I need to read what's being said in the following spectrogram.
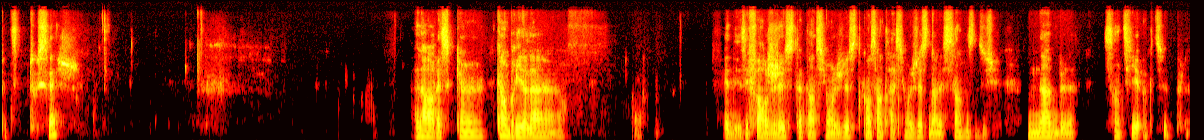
petite tout sèche. Alors, est-ce qu'un cambrioleur fait des efforts justes, attention juste, concentration juste dans le sens du noble sentier octuple?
